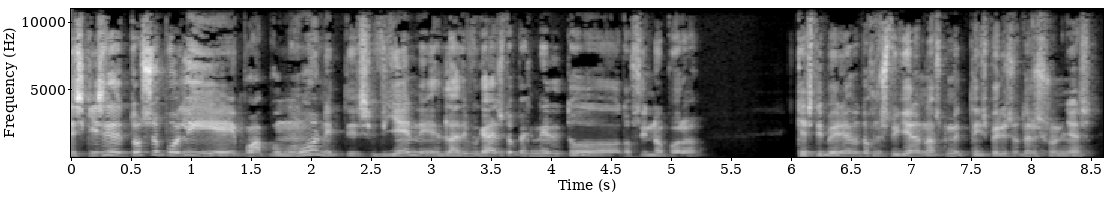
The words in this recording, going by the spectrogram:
Ξεσκίζεται τόσο πολύ η EA που από ναι. μόνη της βγαίνει, δηλαδή βγάζει το παιχνίδι το, το φθινόπωρο και στην περίοδο των Χριστουγέννων, ας πούμε, τις περισσότερες χρονιές,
